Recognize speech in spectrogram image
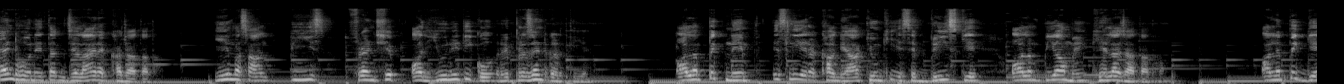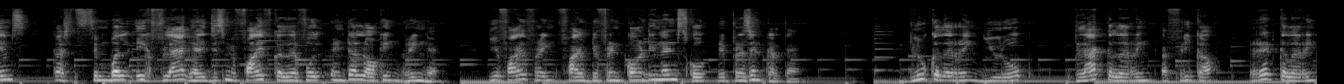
एंड होने तक जलाए रखा जाता था। ये मशाल पीस, फ्रेंडशिप और यूनिटी को रिप्रेजेंट करती है। ओलंपिक नेम इसलिए रखा गया क्योंकि इसे ब्रीज के ओलंपिया में खेला जाता था। ओलंपिक गेम्स का सिंबल एक फ्लैग है जिसमें फाइव कलरफुल इंटरलॉकिंग रिंग है। ये five ring five different continents को रिप्रेजेंट करते हैं। Blue colour ring Europe black colour ring Africa red colour ring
